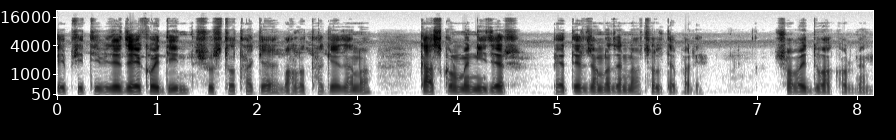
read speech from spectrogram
এই পৃথিবীতে যে কয়দিন সুস্থ থাকে, ভালো থাকে, যেন কাজকর্মে নিজের পেটের জন্য যেন চলতে পারে। সবাই দোয়া করবেন।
